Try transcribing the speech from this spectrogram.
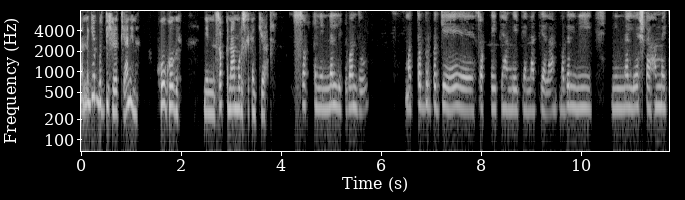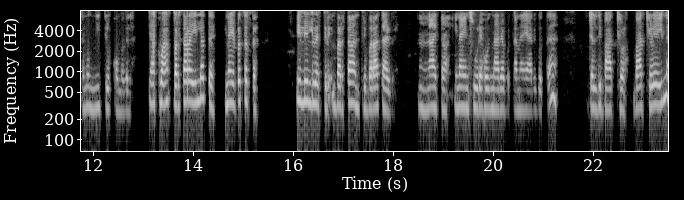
ನನಗೆ ಬುದ್ಧಿ ಹೇಳ್ತೀಯ ನೀನು? ಹೋಗ್ ಹೋಗ್, ನಿನ್ ಸೊಕ್ಕ ನಾ ಮುರಿಸ್ಲಿಕ್ಕಂತ ಕೇಳ. ಸೊಕ್ಕ ನಿನ್ನಲ್ಲಿ ಇಟ್ಕೊಂಡು ಮತ್ತೊಬ್ಬರ ಬಗ್ಗೆ ಸೊಕ್ಕೈತಿ, ಹಂಗೈತಿ ಅನ್ನತಿಯಲ್ಲ ಮೊದಲ್ ನೀ, ನಿನ್ನಲ್ಲಿ ಎಷ್ಟು ಅಹಂ ಐತಿ ಅನ್ನೋದು ನೀ ತಿಳ್ಕೊ ಮೊದಲ. ಯಾಕವಾ? ಬರ್ತಾಳ ಇಲ್ಲತ್ತೆ? ನಾ ಇರ್ತತ್ತ ಇಲ್ಲಿ ಇಲ್ರಿ ಅತ್ತಿರಿ ಬರ್ತಾ ಅಂತ್ರಿ ಬರಾತಾಳ್ರಿ ಹ್ಮ್, ಆಯ್ತಾ. ಇನ್ನ ಏನ್ ಸೂರ್ಯ ಹೋಗಿ ನಾರೇ ಬರ್ತಾನ ಯಾರಿಗ್ ಗೊತ್ತಾ? ಜಲ್ದಿ ಬಾತ್ ಹೇಳ. ಬಾತ್ ಹೇಳೇ ಇಲ್ಲ.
